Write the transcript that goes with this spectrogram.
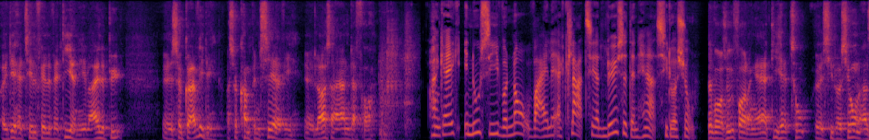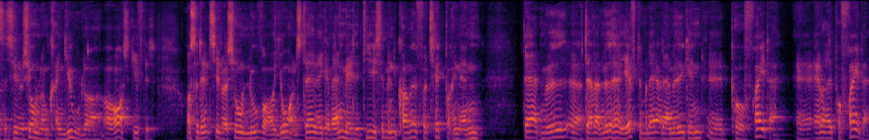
og i det her tilfælde værdierne i Vejle by, øh, så gør vi det, og så kompenserer vi øh, lodsejeren derfor. Og han kan ikke endnu sige, hvornår Vejle er klar til at løse den her situation. Så vores udfordring er, at de her to øh, situationer, altså situationen omkring jul og, og årsskiftet, og så den situation nu, hvor jorden stadigvæk er vandmættet, de er simpelthen kommet for tæt på hinanden. Der er et møde, øh, der har været møde her i eftermiddag, og der er møde igen øh, på fredag, allerede på fredag,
